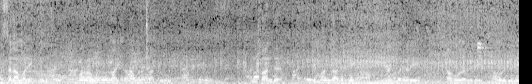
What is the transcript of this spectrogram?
அஸ்லாம் வலைக்கும் வரமத்துல்லாஹி தலா வரகாத்து அன்பார்ந்த ஏமாத்தாளர்களே நண்பர்களே சகோதரர்களே சகோதரிகளே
